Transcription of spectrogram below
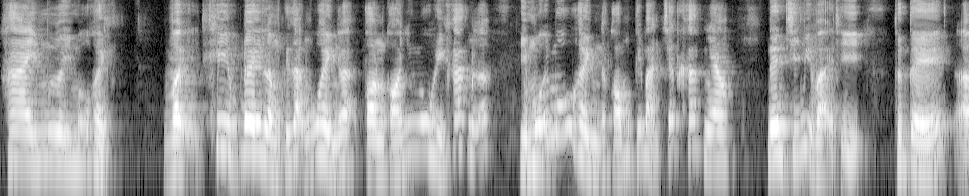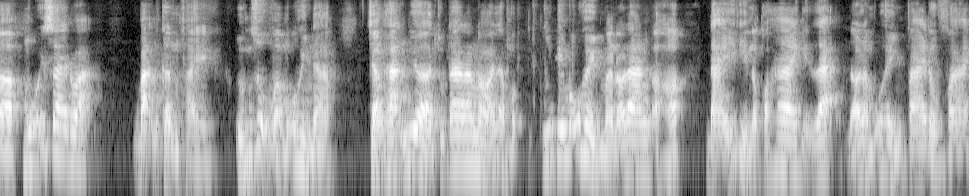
20 mẫu hình vậy khi đây là một cái dạng mô hình thôi còn có những mô hình khác nữa thì mỗi mô hình nó có một cái bản chất khác nhau. Nên chính vì vậy thì thực tế uh, mỗi giai đoạn bạn cần phải ứng dụng vào mẫu hình nào. Chẳng hạn như là chúng ta đang nói là một những cái mẫu hình mà nó đang ở đáy thì nó có hai cái dạng đó là mẫu hình vai đầu vai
